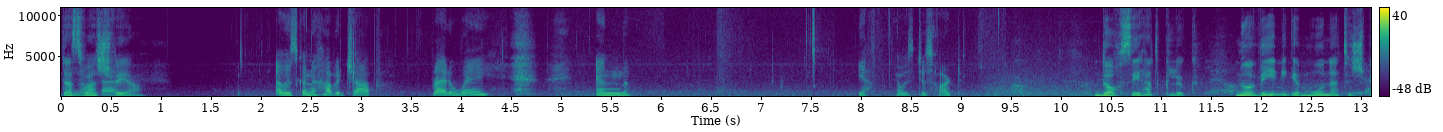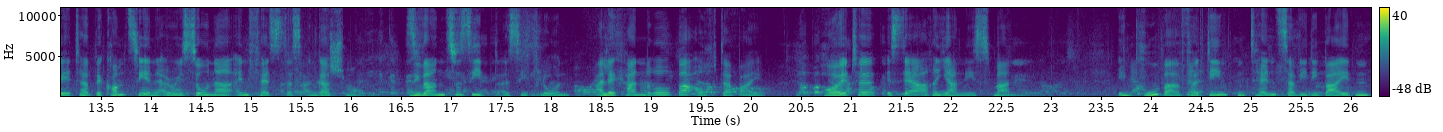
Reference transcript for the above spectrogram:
Das war schwer. I was gonna have a job right away. And yeah, it was just hard. Doch sie hat Glück. Nur wenige Monate später bekommt sie in Arizona ein festes Engagement. Sie waren zu siebt, als sie flohen. Alejandro war auch dabei. Heute ist er Arianis Mann. In Kuba verdienten Tänzer wie die beiden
